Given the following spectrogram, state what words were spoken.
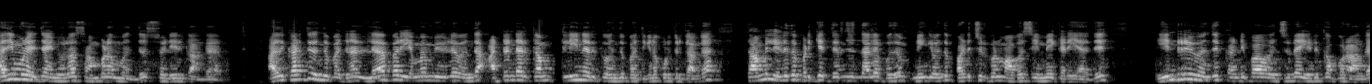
பதிமூணாயிரத்தி ஐநூறு ரூபாய் சம்பளம் வந்து சொல்லியிருக்காங்க. அதுக்கு அடுத்து வந்து பாத்தீங்கன்னா லேபர் எம்எம்யூல வந்து அட்டண்டர் கம் கிளீனருக்கு வந்து பாத்தீங்கன்னா கொடுத்துருக்காங்க. தமிழ் எழுத படிக்க தெரிஞ்சிருந்தாலே போதும். நீங்க வந்து படிச்சிருக்கணும் அவசியமே கிடையாது. இன்டர்வியூ வந்து கண்டிப்பா வச்சுதான் எடுக்க போறாங்க.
